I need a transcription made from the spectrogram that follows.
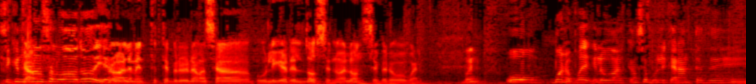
si es que no Claro. lo han saludado todavía. Probablemente este programa se va a publicar el 12, no el 11, pero bueno. Bueno, o bueno, puede que lo alcance a publicar antes de.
